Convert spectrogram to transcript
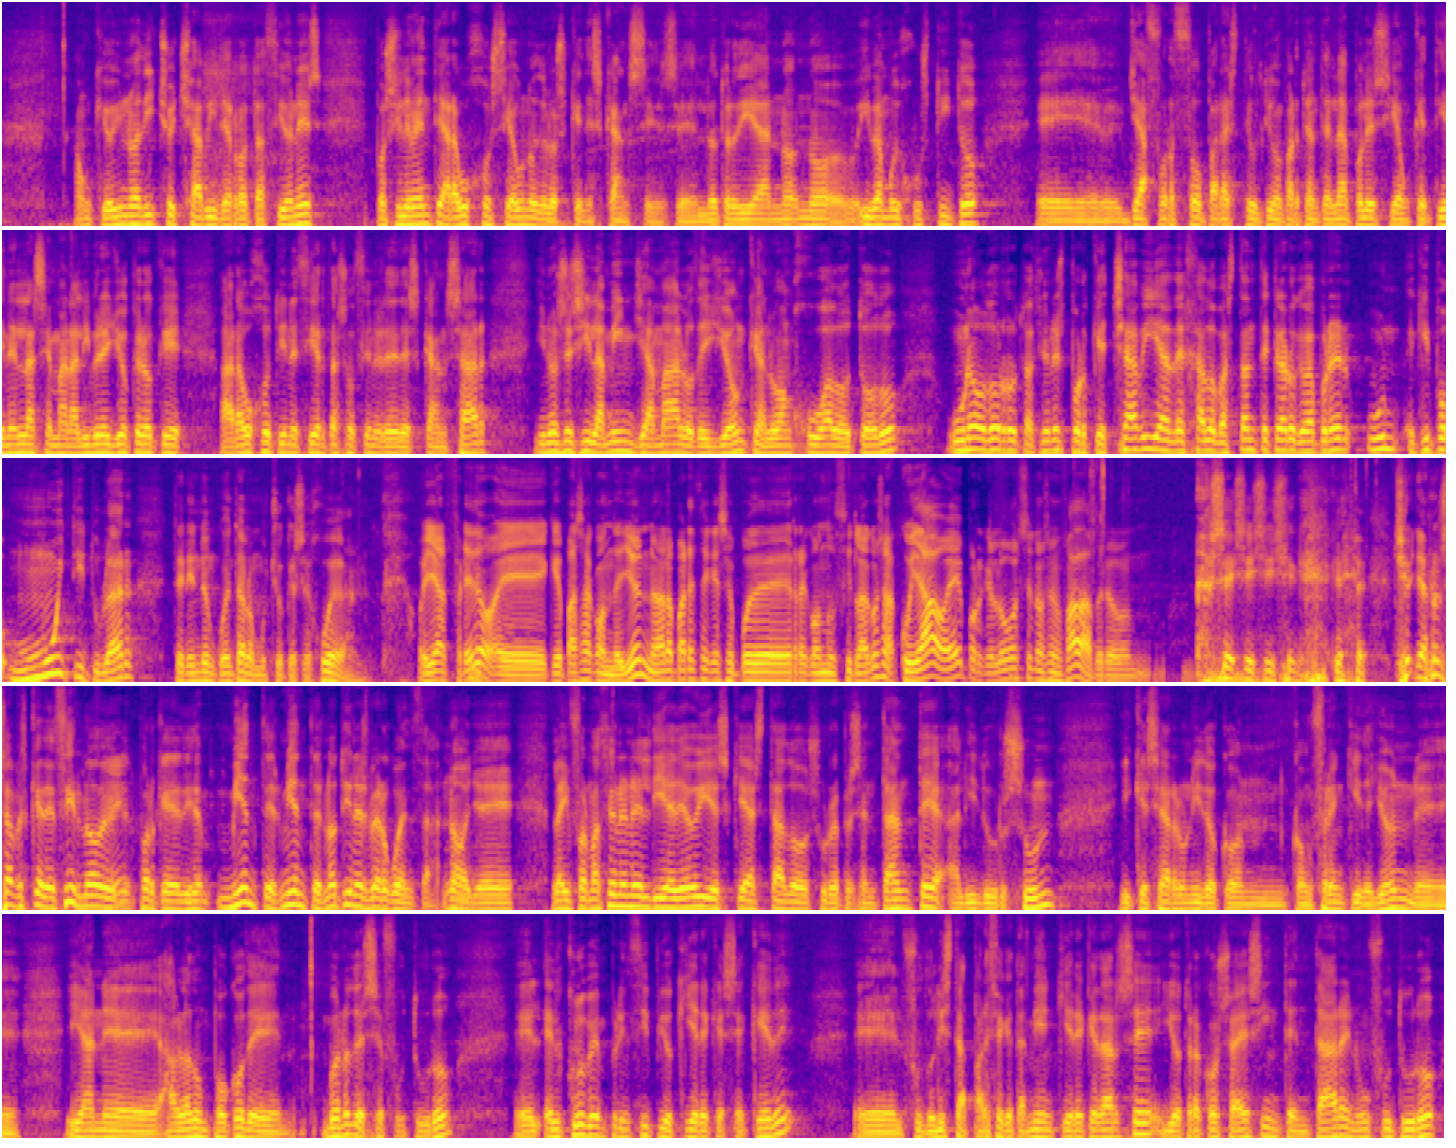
aunque hoy no ha dicho Xavi de rotaciones, posiblemente Araujo sea uno de los que descanses. El otro día no, no iba muy justito, eh, ya forzó para este último partido ante el Nápoles y aunque tienen la semana libre, yo creo que Araujo tiene ciertas opciones de descansar y no sé si Lamin Yamal o De Jong, que lo han jugado todo, una o dos rotaciones porque Xavi ha dejado bastante claro que va a poner un equipo muy titular teniendo en cuenta lo mucho que se juegan. Oye, Alfredo, eh, ¿qué pasa con De Jong? Ahora parece que se puede reconducir la cosa. Cuidado, eh, porque luego se nos enfada, pero... Sí, sí, sí, sí. que- que- yo ya no sabes qué decir, ¿no? Porque dicen, mientes, mientes, no tienes vergüenza. No, oye, la información en el día de hoy es que ha estado su representante, Ali Dursun, y que se ha reunido con, con Frenkie de Jong eh, y han eh, hablado un poco de, bueno, de ese futuro. El, el club en principio quiere que se quede. eh, el futbolista parece que también quiere quedarse y otra cosa es intentar en un futuro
